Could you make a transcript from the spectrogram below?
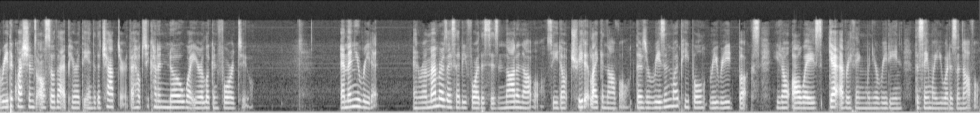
Read the questions also that appear at the end of the chapter. That helps you kind of know what you're looking forward to. And then you read it. And remember, as I said before, this is not a novel, so you don't treat it like a novel. There's a reason why people reread books. You don't always get everything when you're reading the same way you would as a novel.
